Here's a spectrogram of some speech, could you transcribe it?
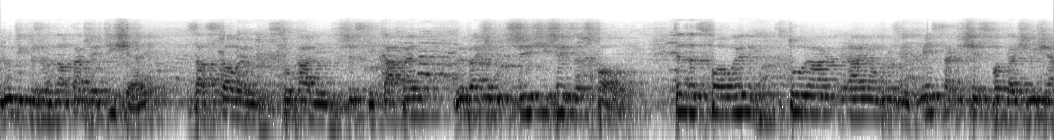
ludzi, którzy będą także dzisiaj za stołem słuchali wszystkich kapel, wybraliśmy 36 zespołów. Te zespoły, które grają w różnych miejscach, dzisiaj spotkaliśmy się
